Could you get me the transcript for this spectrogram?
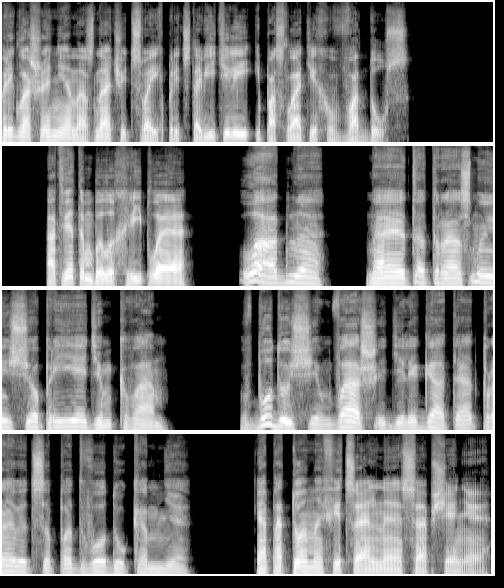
приглашение назначить своих представителей и послать их в Вадус. Ответом было хриплое «Ладно, на этот раз мы еще приедем к вам. В будущем ваши делегаты отправятся под воду ко мне». А потом официальное сообщение.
